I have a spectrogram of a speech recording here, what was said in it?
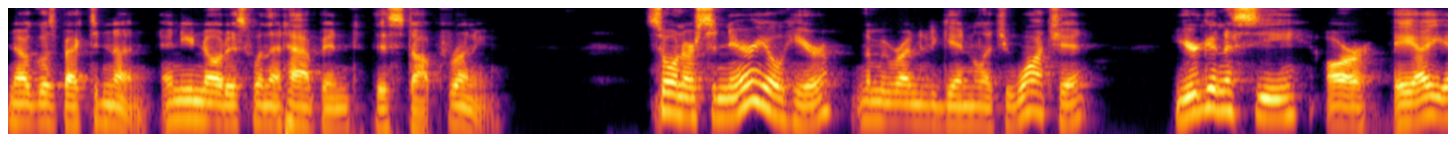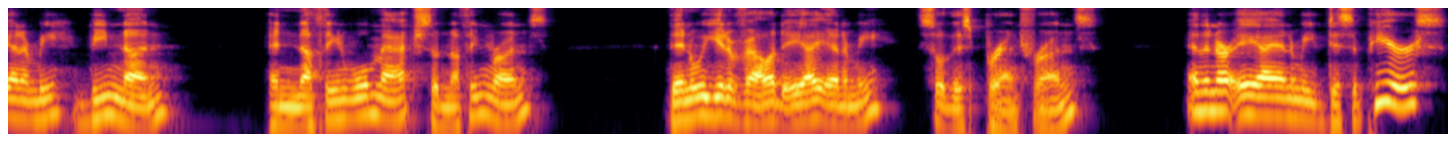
Now it goes back to none. And you notice when that happened, this stopped running. So in our scenario here, let me run it again and let you watch it. You're going to see our AI enemy be none, and nothing will match, so nothing runs. Then we get a valid AI enemy, so this branch runs. And then our AI enemy disappears,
